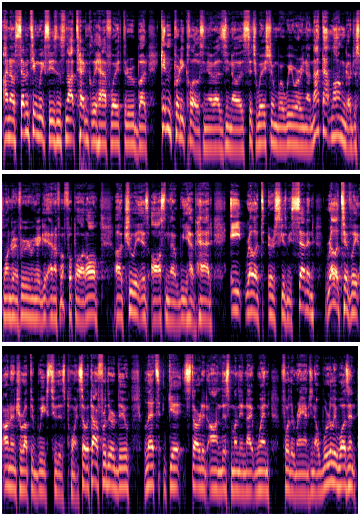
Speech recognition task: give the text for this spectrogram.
I know, 17 week season. It's not technically halfway through, but getting pretty close. You know, as you know, a situation where we were, you know, not that long ago, just wondering if we were going to get NFL football at all. Uh, truly is awesome that we have had eight relative, or excuse me, seven relatively uninterrupted weeks to this point. So without further ado, let's get started on this Monday night win for the Rams. You know, really wasn't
